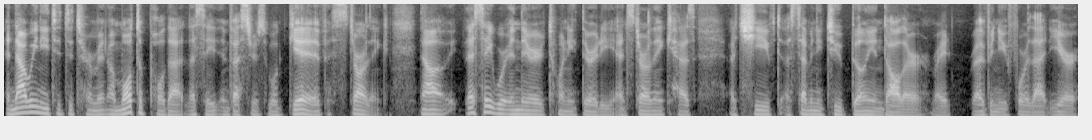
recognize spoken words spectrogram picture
And now we need to determine a multiple that, let's say, investors will give Starlink. Now, let's say we're in the year 2030 and Starlink has achieved a $72 billion, right? Revenue for that year.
